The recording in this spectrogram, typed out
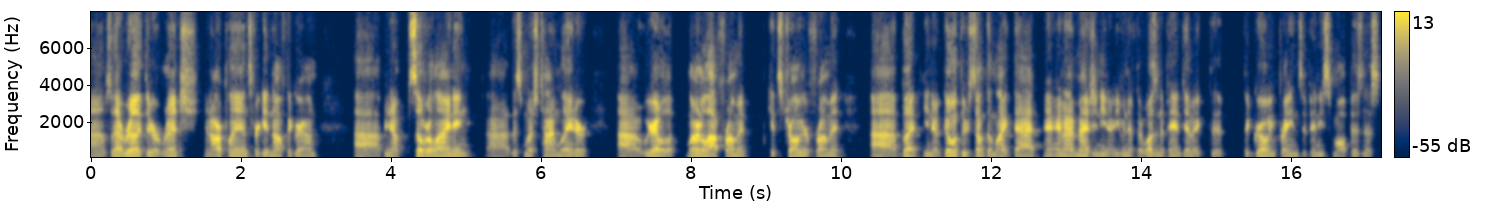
um, so that really threw a wrench in our plans for getting off the ground. Uh, you know, silver lining, uh, this much time later, uh, we were able to learn a lot from it, get stronger from it. Uh, but you know, going through something like that, and I imagine you know, even if there wasn't a pandemic, the the growing pains of any small business,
